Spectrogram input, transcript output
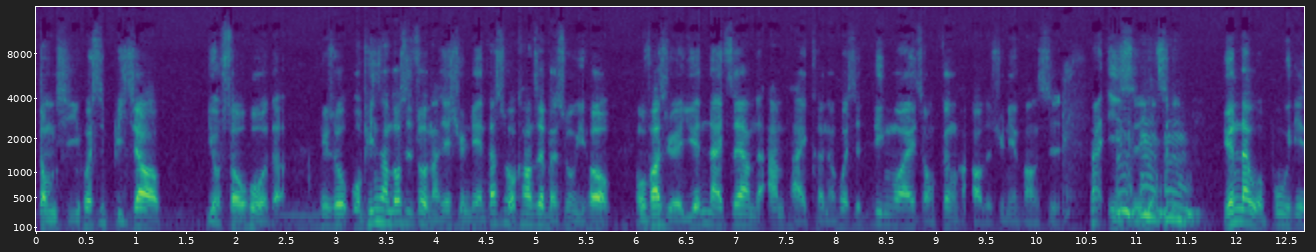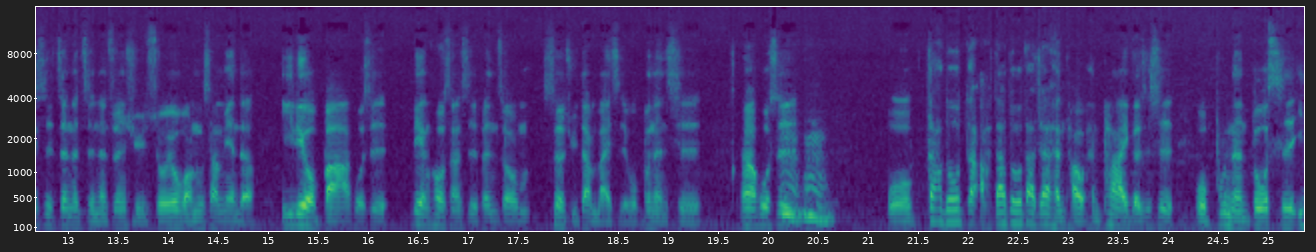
东西，会是比较有收获的。比如说，我平常都是做哪些训练？但是我看到这本书以后，我发觉原来这样的安排可能会是另外一种更好的训练方式。那饮食也是，原来我不一定是真的只能遵循所有网络上面的一六八，或是练后三十分钟摄取蛋白质，我不能吃那，或是嗯。我大多大大多大家很讨很怕一个就是我不能多吃一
